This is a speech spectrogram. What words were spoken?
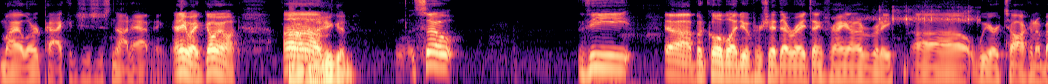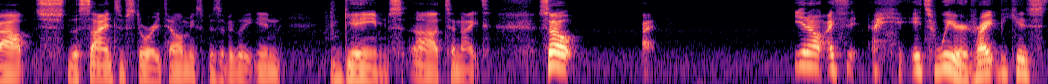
my alert package is just not happening. Anyway, going on. oh, no, Um, you're good so the uh, but global i do appreciate that ray thanks for hanging out everybody uh, we are talking about the science of storytelling specifically in games uh, tonight so you know i it's weird right because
